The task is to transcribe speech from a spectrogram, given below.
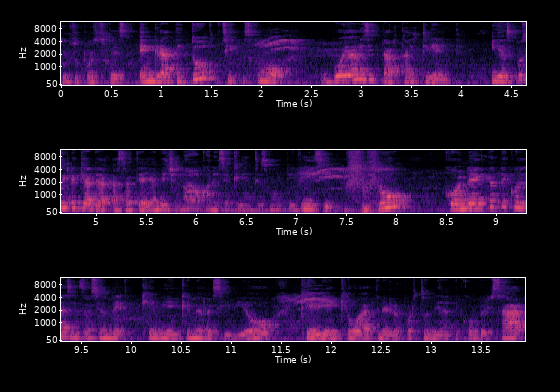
Por supuesto. Entonces, en gratitud, sí, es como voy a visitar tal cliente y es posible que hasta te hayan dicho, no, con ese cliente es muy difícil. Tú conéctate con la sensación de qué bien que me recibió, qué bien que voy a tener la oportunidad de conversar,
